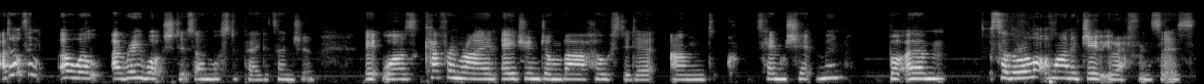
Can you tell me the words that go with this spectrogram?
I don't think oh well I rewatched it so I must have paid attention. It was Katherine Ryan, Adrian Dunbar hosted it and Tim Shipman. But um so there are a lot of line of duty references.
